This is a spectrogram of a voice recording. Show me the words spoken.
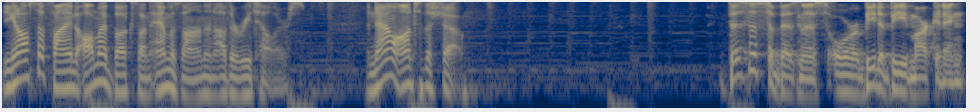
You can also find all my books on Amazon and other retailers. And now on to the show. Business to business or B2B marketing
